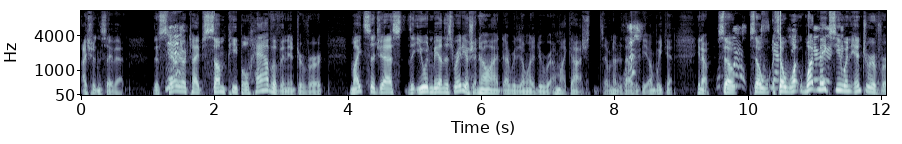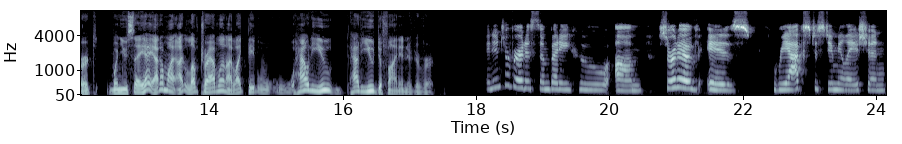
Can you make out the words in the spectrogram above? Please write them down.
I shouldn't say that. The stereotype some people have of an introvert might suggest that you wouldn't be on this radio show. No, I, I really don't want to do. Oh my gosh, seven hundred thousand people. We can't. You know. So, so, so, what? What makes you an introvert when you say, "Hey, I don't mind. I love traveling. I like people." How do you how do you define an introvert? An introvert is somebody who um, sort of is reacts to stimulation.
